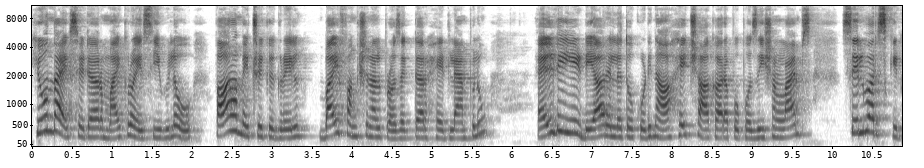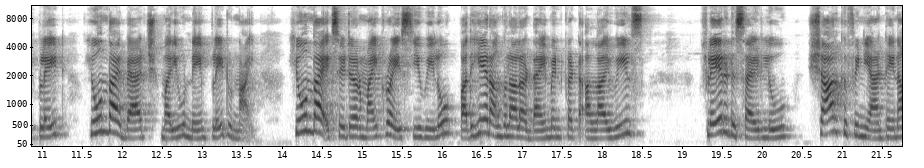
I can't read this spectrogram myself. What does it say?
హ్యూందా ఎక్సెటర్ మైక్రో ఎస్యూవీలో parametric grille bi functional projector head ల్యాంపులు ఎల్డీఈ డిఆర్ఎల్తో కూడిన హెచ్ ఆకారపు position lamps silver skid plate Hyundai badge మరియు నేమ్ ప్లేట్ ఉన్నాయి. హ్యూందా ఎక్సెటర్ మైక్రో ఎస్యూవీలో పదిహేను అంగుళాల diamond cut alloy wheels flared సైడ్లు షార్క్ ఫిన్ యాంటైనా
